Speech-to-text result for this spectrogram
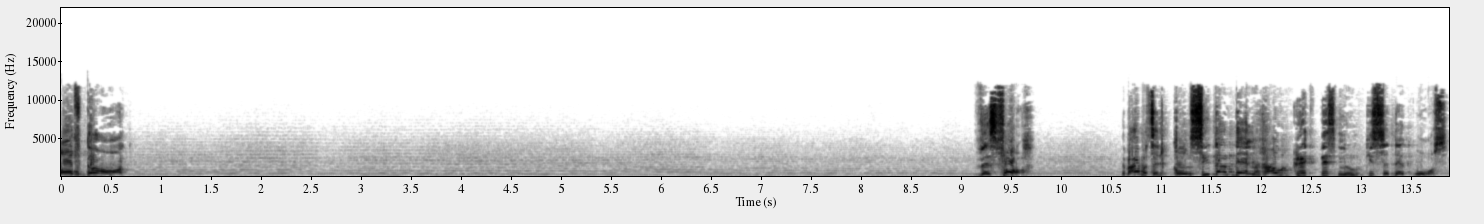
of God. Verse 4 The Bible said, Consider then how great this Melchizedek was.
